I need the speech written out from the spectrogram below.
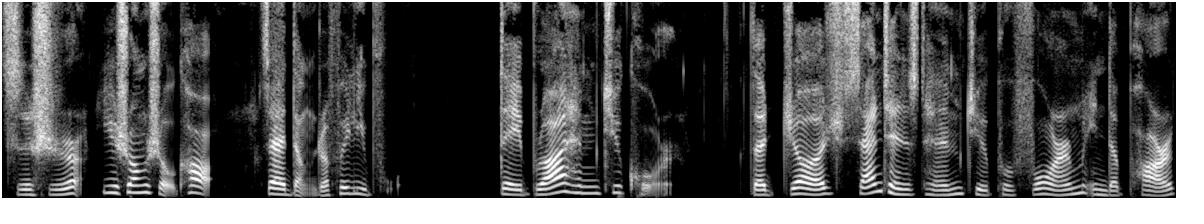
此时，一双手铐在等着菲利普。They brought him to court. The judge sentenced him to perform in the park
